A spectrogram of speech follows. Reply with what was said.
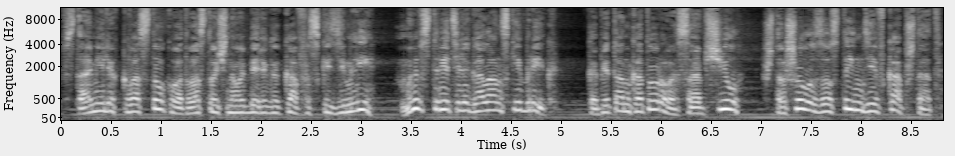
В ста милях к востоку от восточного берега Кафосской земли мы встретили голландский бриг, капитан которого сообщил, что шел из Ост-Индии в Капштадт,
